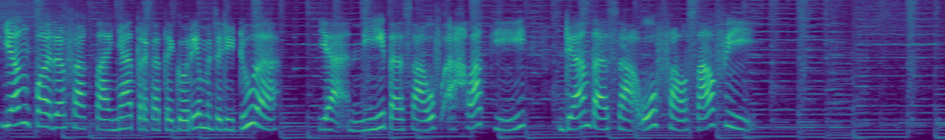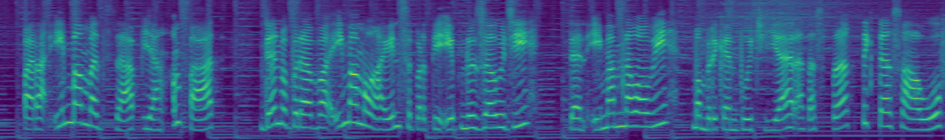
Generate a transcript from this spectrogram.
yang pada faktanya terkategori menjadi dua, yakni tasawuf akhlaki dan tasawuf falsafi. Para imam mazhab yang empat dan beberapa imam lain seperti Ibnu Zauji dan Imam Nawawi memberikan pujian atas praktik tasawuf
